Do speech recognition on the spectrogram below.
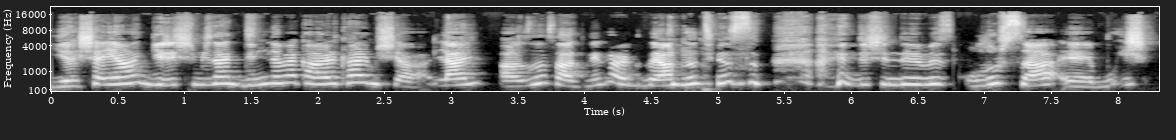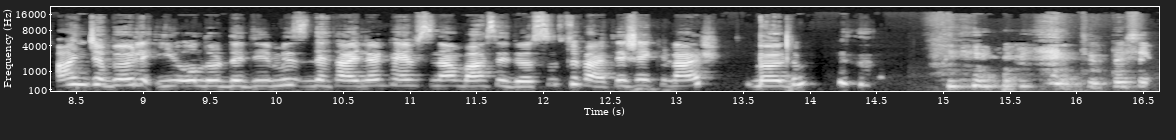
yaşayan girişimciler dinlemek harikaymış ya. Lal ağzına sağlık ne kadar güzel anlatıyorsun. Düşündüğümüz olursa e, bu iş anca böyle iyi olur dediğimiz detayların hepsinden bahsediyorsun. Süper teşekkürler. Böldüm. Çok teşekkür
